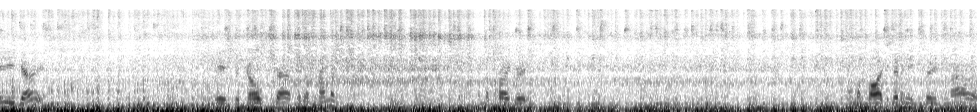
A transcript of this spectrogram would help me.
there you go. Here's the cold start that the promised and the progress on the 572 Camaro.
